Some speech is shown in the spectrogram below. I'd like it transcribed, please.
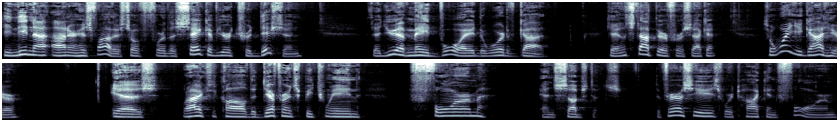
he need not honor his father. So, for the sake of your tradition, that you have made void the word of God. Okay, let's stop there for a second. So, what you got here is what I like to call the difference between form and substance. The Pharisees were talking form,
